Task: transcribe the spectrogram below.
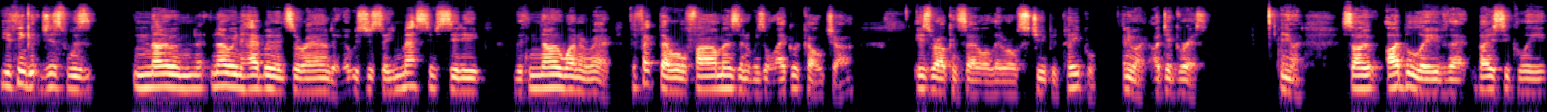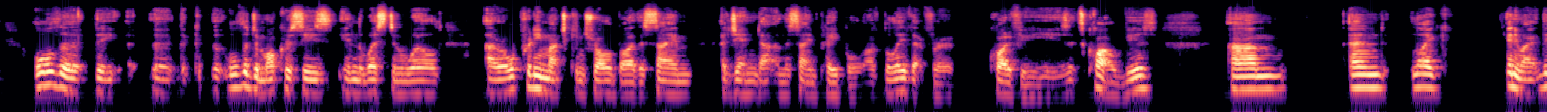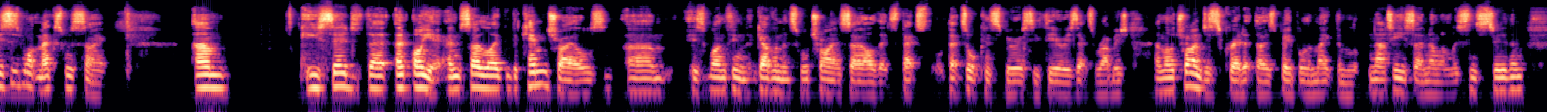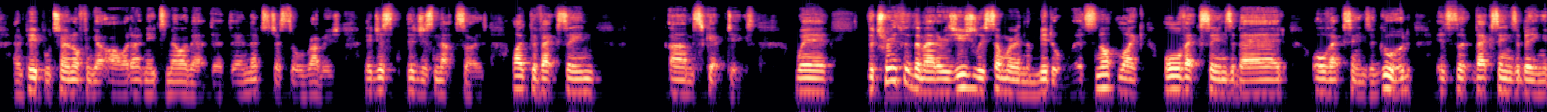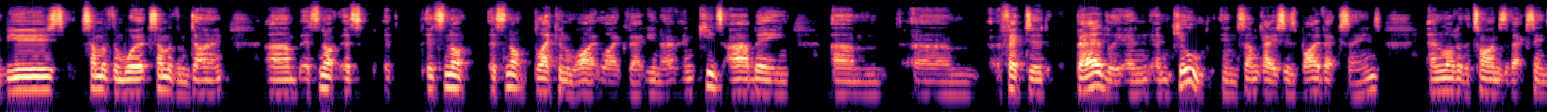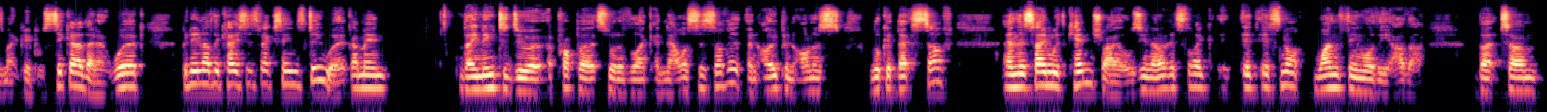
You think it just was no no inhabitants around it. It was just a massive city with no one around. The fact they were all farmers and it was all agriculture, Israel can say, well, they're all stupid people. Anyway, I digress. Anyway, so I believe that basically all the, the, the, the all the democracies in the Western world are all pretty much controlled by the same agenda and the same people. I've believed that for quite a few years. It's quite obvious. Um, and like, anyway, this is what Max was saying. Um, he said that, and, oh yeah, and so like the chemtrails um, is one thing that governments will try and say, oh, that's that's that's all conspiracy theories, that's rubbish, and they'll try and discredit those people and make them look nutty, so no one listens to them, and people turn off and go, oh, I don't need to know about that, and that's just all rubbish. They're just they're just nutsos, like the vaccine um, skeptics where the truth of the matter is usually somewhere in the middle. It's not like all vaccines are bad, all vaccines are good. It's that vaccines are being abused. Some of them work, some of them don't. Um, it's not. It's it, it's not. It's not black and white like that, you know. And kids are being um, um, affected badly and and killed in some cases by vaccines. And a lot of the times, the vaccines make people sicker. They don't work. But in other cases, vaccines do work. I mean, they need to do a, a, proper sort of like analysis of it, an open, honest look at that stuff. And the same with chemtrails, you know, it's like, it, it's not one thing or the other. But um,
